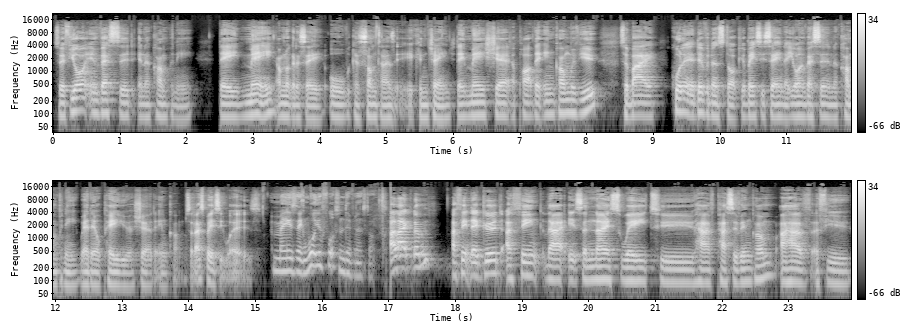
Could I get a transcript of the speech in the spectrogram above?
So if you're invested in a company, they may, I'm not going to say all because sometimes it, it can change. They may share a part of their income with you. So by calling it a dividend stock, you're basically saying that you're investing in a company where they'll pay you a share of the income. So that's basically what it is. Amazing. What are your thoughts on dividend stocks? I like them. I think they're good. I think that it's a nice way to have passive income. I have a few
